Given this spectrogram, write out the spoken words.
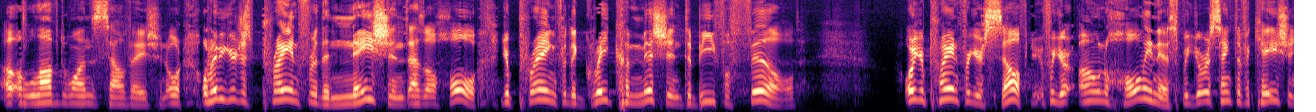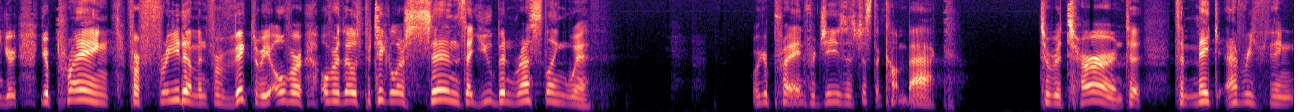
a loved one's salvation, or, or maybe you're just praying for the nations as a whole. You're praying for the Great Commission to be fulfilled. Or you're praying for yourself, for your own holiness, for your sanctification. You're, you're praying for freedom and for victory over, over those particular sins that you've been wrestling with. Or you're praying for Jesus just to come back, to return, to, to make everything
